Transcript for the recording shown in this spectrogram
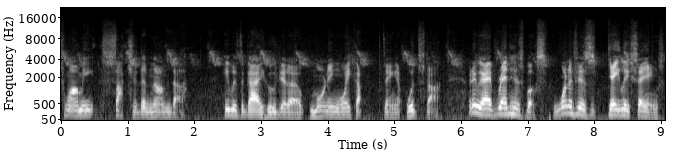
Swami Satchidananda. He was the guy who did a morning wake up thing at Woodstock. Anyway, I've read his books. One of his daily sayings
